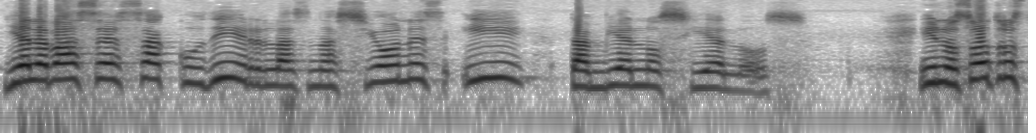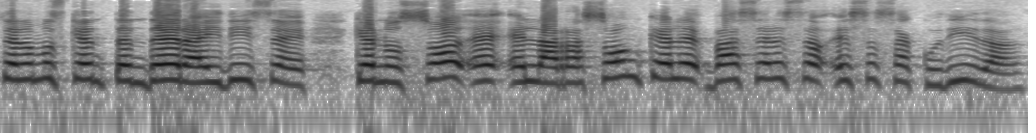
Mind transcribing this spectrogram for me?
y Él va a hacer sacudir las naciones y también los cielos. Y nosotros tenemos que entender, ahí dice que nosotros, eh, eh, la razón que Él va a hacer esa, esa sacudida,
